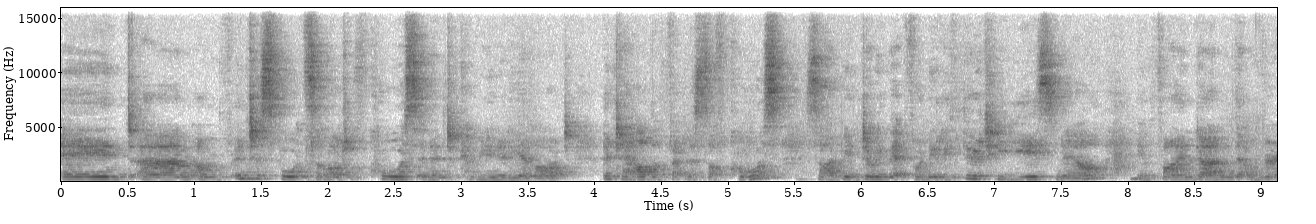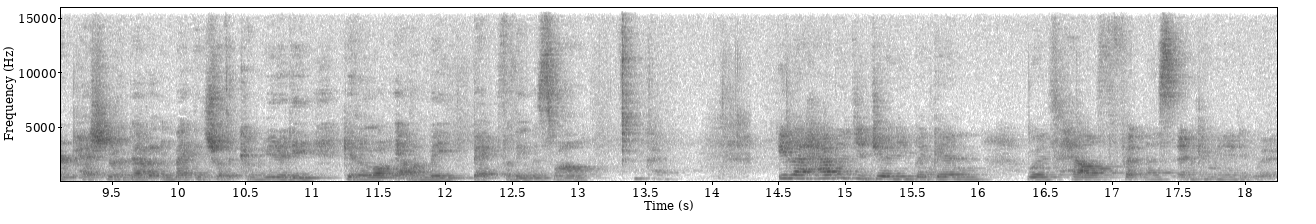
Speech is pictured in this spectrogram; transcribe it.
and um, I'm into sports a lot of course and into community a lot, into health and fitness of course. So I've been doing that for nearly 30 years now and find um, that I'm very passionate about it and making sure the community get a lot out of me back for them as well. Okay. Ella, how did your journey begin with health, fitness and community work?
